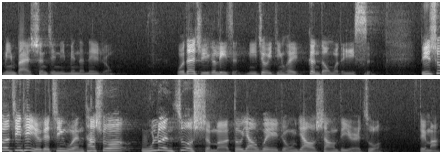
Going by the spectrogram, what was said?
明白圣经里面的内容。我再举一个例子，你就一定会更懂我的意思。比如说，今天有一个经文，他说：“无论做什么，都要为荣耀上帝而做，对吗？”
